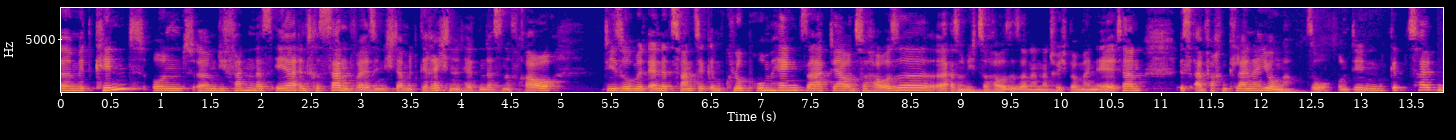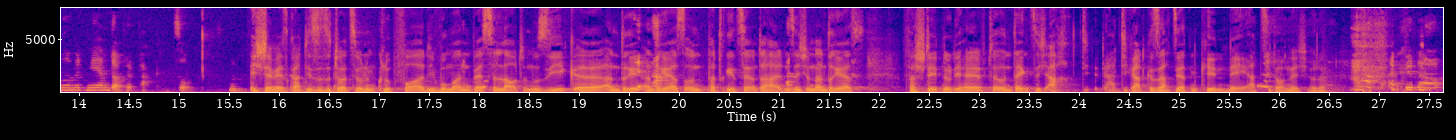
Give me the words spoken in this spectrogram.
äh, mit Kind und ähm, die fanden das eher interessant, weil sie nicht damit gerechnet hätten, dass eine Frau die so mit Ende 20 im Club rumhängt, sagt, ja, und zu Hause, äh, also nicht zu Hause, sondern natürlich bei meinen Eltern, ist einfach ein kleiner Junge. So. Und den gibt's halt nur mit mir im Doppelpack. So. Ich stelle mir jetzt gerade diese Situation im Club vor, die Wummern Bässe, laute Musik, äh, Andre ja. Andreas und Patricia unterhalten sich und Andreas versteht nur die Hälfte und denkt sich, ach, die, hat die gerade gesagt, sie hat ein Kind? Nee, hat sie doch nicht, oder? genau.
